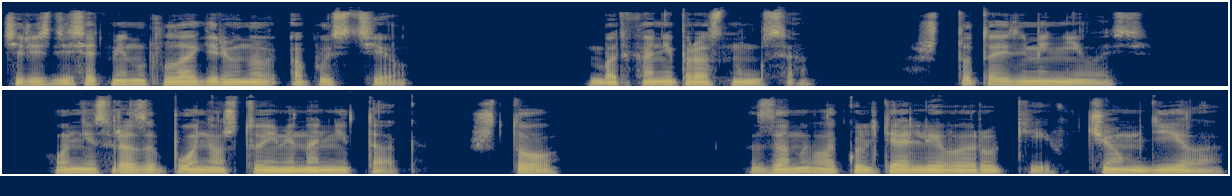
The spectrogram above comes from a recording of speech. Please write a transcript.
Через 10 минут лагерь вновь опустел. Батхани проснулся. Что-то изменилось. Он не сразу понял, что именно не так. Что? Заныла культя левой руки. В чем дело?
